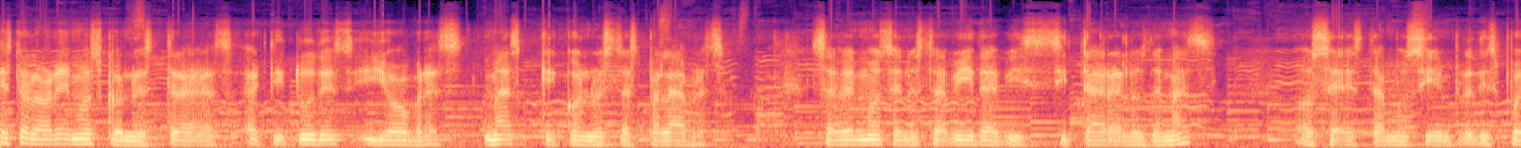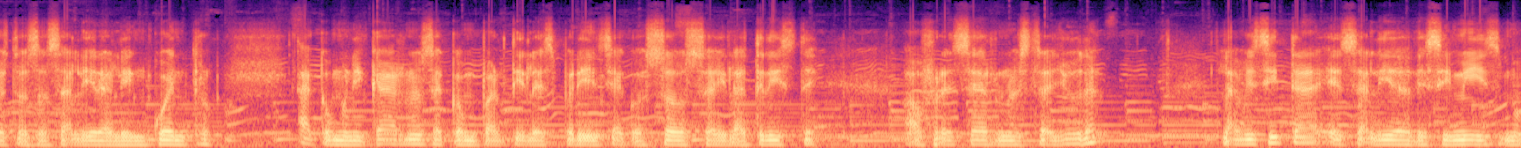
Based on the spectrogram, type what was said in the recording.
esto lo haremos con nuestras actitudes y obras más que con nuestras palabras. ¿Sabemos en nuestra vida visitar a los demás? O sea, estamos siempre dispuestos a salir al encuentro a comunicarnos, a compartir la experiencia gozosa y la triste, a ofrecer nuestra ayuda. La visita es salida de sí mismo,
